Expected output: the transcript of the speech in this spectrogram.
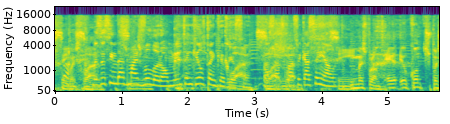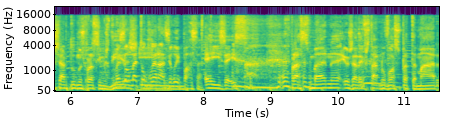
Sim. Pois claro. Mas assim dás mais valor ao momento em que ele tem cabeça. Claro, Para claro, ficar sem ela. Mas pronto, eu, eu conto despachar tudo nos próximos dias. Mas ele mete um e- Clerazil e passa. É isso, é isso. Para a semana eu já devo estar no vosso patamar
